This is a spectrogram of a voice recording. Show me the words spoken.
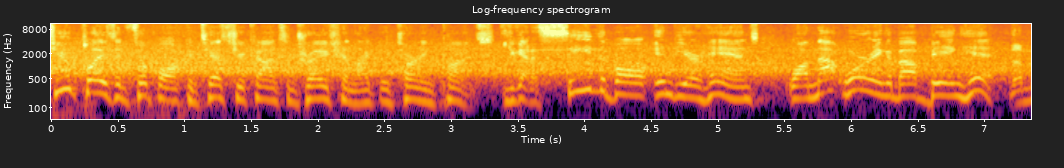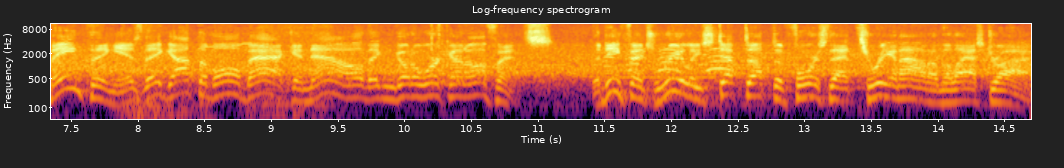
few plays in football can test your concentration like returning punts. You got to see the ball into your hands while not worrying about being hit. The main thing is they got the ball back, and now they can go to work on offense. The defense really stepped up to force that three and out on the last drive.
